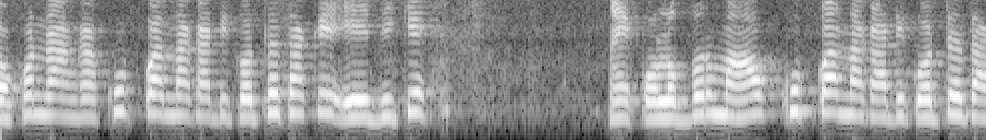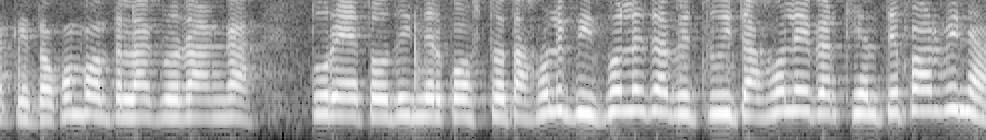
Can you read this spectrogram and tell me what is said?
তখন রাঙা খুব কান্নাকাটি করতে থাকে। এদিকে একলব্যর মাও খুব কান্নাকাটি করতে থাকে। তখন বলতে লাগল রাঙ্গা তোর এতদিনের কষ্ট, তাহলে বিফলে যাবে তুই, তাহলে এবার খেলতে পারবি না?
